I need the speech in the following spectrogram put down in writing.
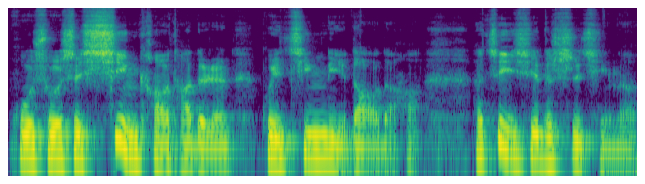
或说是信靠他的人会经历到的哈。那这些的事情呢？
